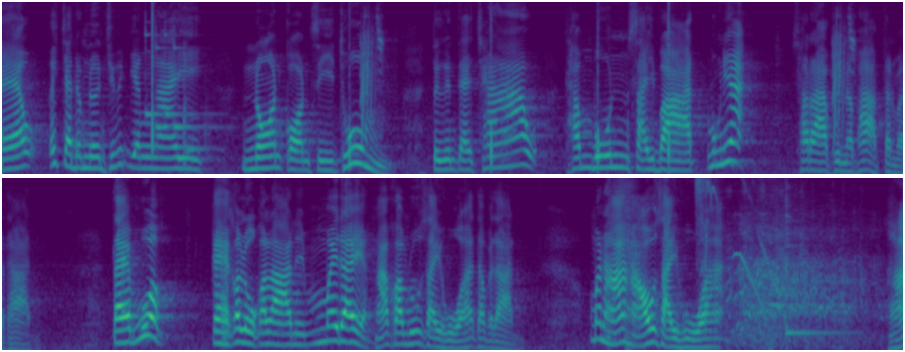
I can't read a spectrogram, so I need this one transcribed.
แล้วจะดำเนินชีวิตยังไง นอนก่อนสี่ทุ่ม ตื่นแต่เช้าทำบุญใส่บาตรพวกเนี้ยชราคุณภาพท่านประธาน แต่พวกแก่กะโหลกกะลานี่ไม่ได้หาความรู้ใส่หัวฮะท่านประธาน มันหาเหาใส่หัว หา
